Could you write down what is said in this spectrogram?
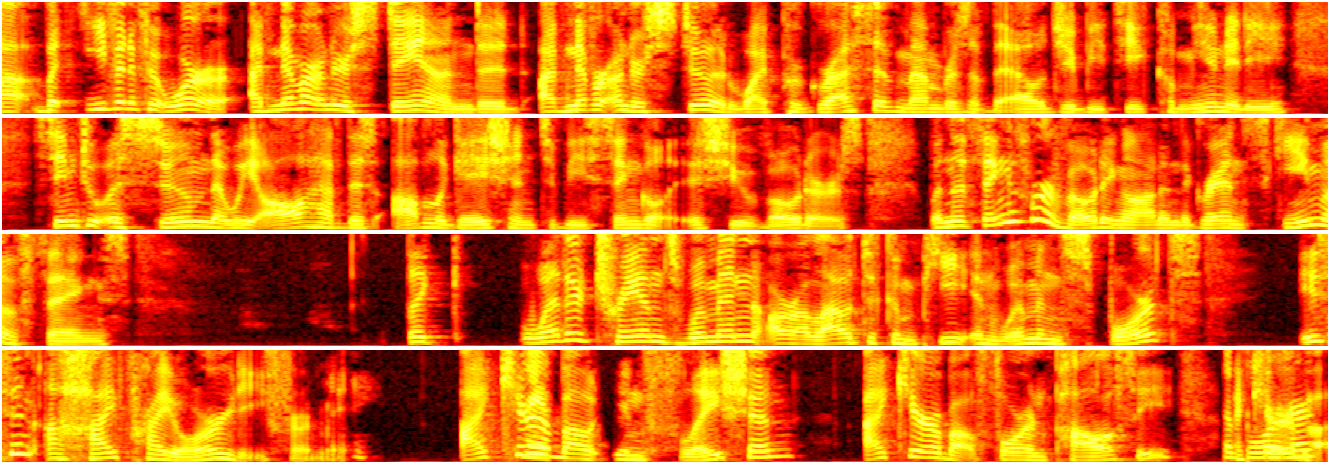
Uh, but even if it were, I've never understood. I've never understood why progressive members of the LGBT community seem to assume that we all have this obligation to be single issue voters. When the things we're voting on, in the grand scheme of things, like whether trans women are allowed to compete in women's sports, isn't a high priority for me. I care right. about inflation. I care about foreign policy. The I border. care about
